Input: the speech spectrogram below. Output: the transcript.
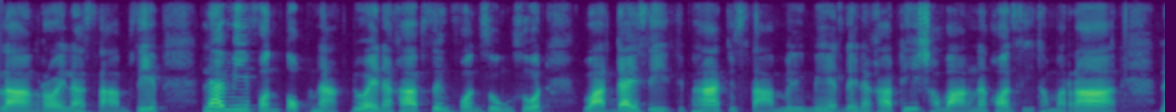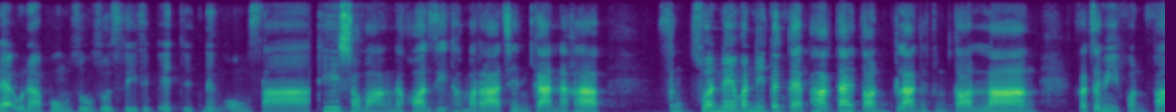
กลางร้อยละ 30 และมีฝนตกหนักด้วยนะครับ ซึ่งฝนสูงสุดวัดได้ 45.3มิลลิเมตรเลยนะครับ ที่ฉวางนครศรีธรรมราช และอุณหภูมิสูงสุด 41.1 องศา ที่ฉวางนครศรีธรรมราชเช่นกันนะครับ ส่วนในวันนี้ตั้งแต่ภาคใต้ตอนกลางจนถึงตอนล่าง ก็จะมีฝนฟ้า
